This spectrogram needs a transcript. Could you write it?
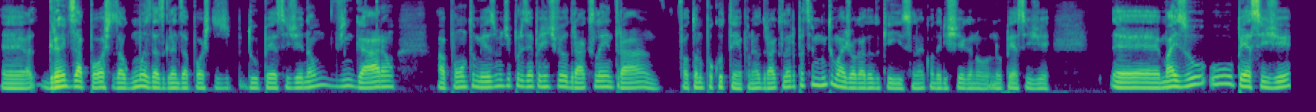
É, grandes apostas, algumas das grandes apostas do PSG não vingaram a ponto mesmo de, por exemplo, a gente ver o Draxler entrar faltando pouco tempo, né? O Draxler era para ser muito mais jogador do que isso, né? Quando ele chega no, no PSG. É, mas o, o PSG,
